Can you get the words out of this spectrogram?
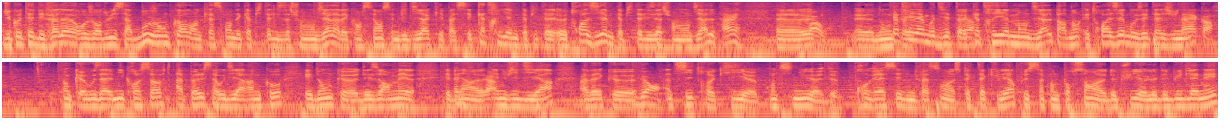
Du côté des valeurs, aujourd'hui, ça bouge encore dans le classement des capitalisations mondiales, avec en séance Nvidia qui est passé quatrième capital, troisième capitalisation mondiale. Ah ouais. donc quatrième, vous disiez Quatrième mondiale, pardon, et troisième aux États-Unis. D'accord. Donc euh, vous avez Microsoft, Apple, Saudi Aramco et donc euh, désormais euh, eh bien Nvidia, avec un titre qui continue de progresser d'une façon spectaculaire, plus 50% depuis le début de l'année.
